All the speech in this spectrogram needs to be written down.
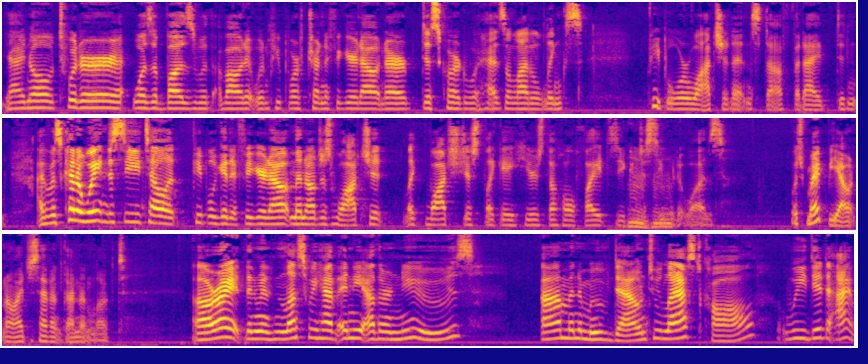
Yeah, I know Twitter was a buzz with about it when people were trying to figure it out, and our Discord has a lot of links. People were watching it and stuff, but I didn't. I was kind of waiting to see till it, people get it figured out, and then I'll just watch it, like watch just like a here's the whole fight, so you can just see what it was, which might be out now. I just haven't gone and looked. All right, then unless we have any other news, I'm going to move down to last call. We did I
